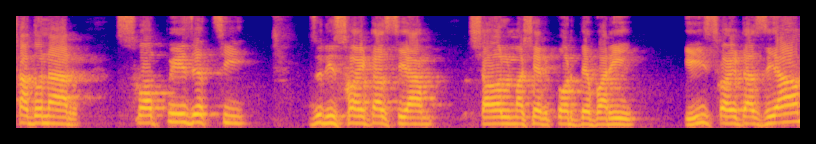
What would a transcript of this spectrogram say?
সাধনার সব পেয়ে যাচ্ছি। যদি ছয়টা সিয়াম শাওয়াল মাসের করতে পারি, এই ছয়টা সিয়াম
